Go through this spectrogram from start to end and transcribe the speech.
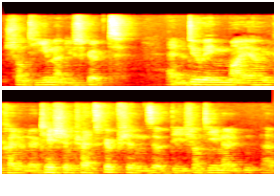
Chantilly manuscript and doing my own kind of notation transcriptions of the Chantilly. Uh,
